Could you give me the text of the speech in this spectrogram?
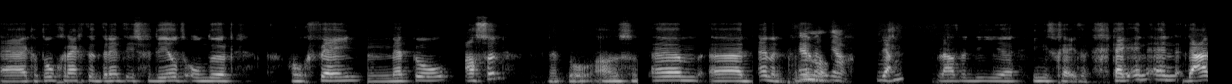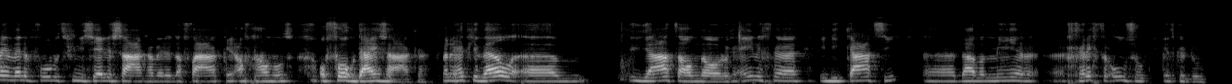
Uh, kantongerechten, Drenthe is verdeeld onder Hoogveen, Meppel, Assen. Meppel, Assen. Um, uh, Emmen. Emmen, ja. Ja, mhm. Laten we die, uh, die niet vergeten. Kijk, en, en daarin werden bijvoorbeeld financiële zaken werden dan vaak in afgehandeld. Of voogdijzaken. Maar dan heb je wel um, jaartal nodig. Enige indicatie. Uh, daar wat meer uh, gerichter onderzoek in te kunnen doen.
